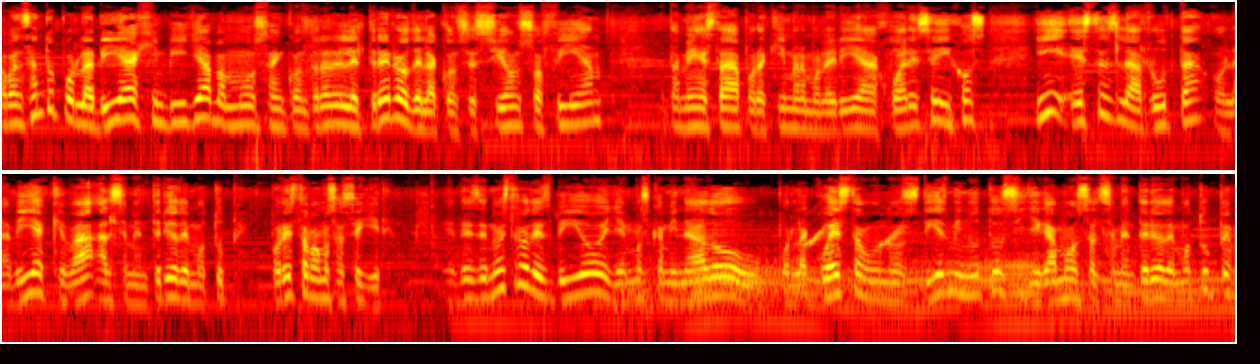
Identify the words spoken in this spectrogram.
Avanzando por la vía Jimbilla vamos a encontrar el letrero de la concesión Sofía. También está por aquí Marmolería Juárez e Hijos. Y esta es la ruta o la vía que va al cementerio de Motupe. Por esta vamos a seguir. Eh, desde nuestro desvío ya hemos caminado por la cuesta unos 10 minutos y llegamos al cementerio de Motupe.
